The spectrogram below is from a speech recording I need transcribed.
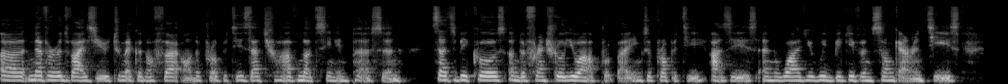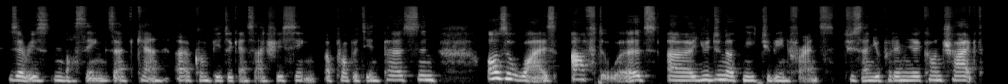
uh, never advise you to make an offer on the properties that you have not seen in person. That's because under French law, you are buying the property as is. And while you will be given some guarantees, there is nothing that can uh, compete against actually seeing a property in person. Otherwise, afterwards, uh, you do not need to be in France to sign your preliminary contract.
